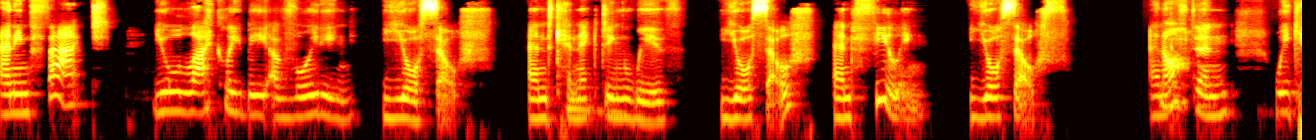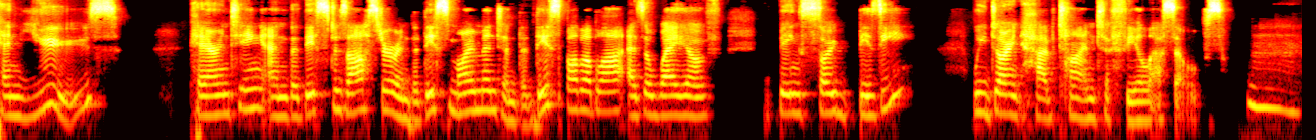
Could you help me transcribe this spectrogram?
And in fact, you'll likely be avoiding yourself and connecting mm. with yourself and feeling yourself. And often we can use parenting and the this disaster and the this moment and the this blah, blah, blah as a way of being so busy, we don't have time to feel ourselves. Mm.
